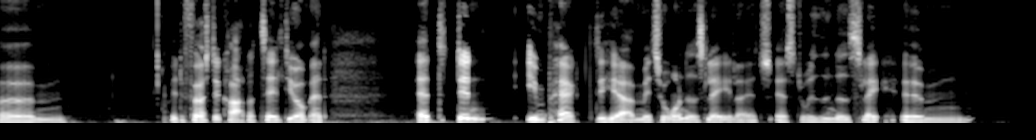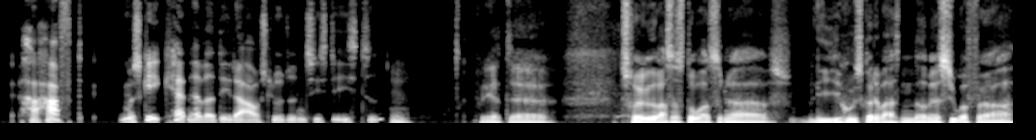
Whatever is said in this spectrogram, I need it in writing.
øhm, ved det første krater, talte de om, at, at den impact, det her meteornedslag eller asteroidenedslag, øhm, har haft, måske kan have været det, der afsluttede den sidste istid. Mm. Fordi at øh, trykket var så stort, som jeg lige husker, det var sådan noget med 47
